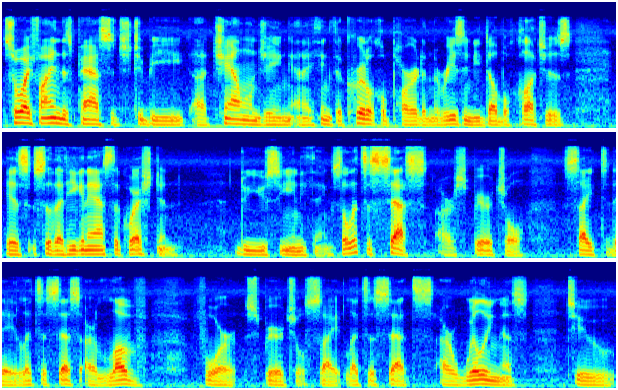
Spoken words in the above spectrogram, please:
so I find this passage to be uh, challenging, and I think the critical part and the reason he double clutches is so that he can ask the question, Do you see anything? So let's assess our spiritual sight today. Let's assess our love for spiritual sight. Let's assess our willingness to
